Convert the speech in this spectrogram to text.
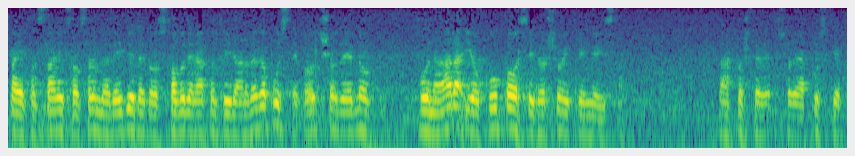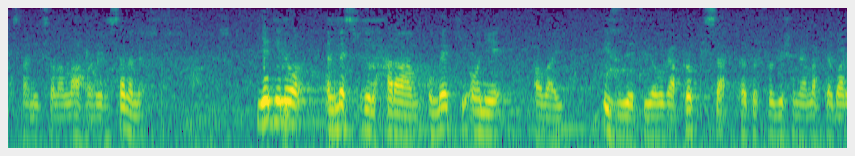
pa je poslanik sa osvrame naredio da ga oslobode nakon tri dana, da ga puste. Pa otišao do jednog bunara i okupao se i došao i primio islam. Nakon što je, što je pustio poslanik sallallahu alaihi sallam. Jedino, al mesjidul haram u Mekki, on je ovaj, izuzet iz ovoga propisa, zato što više ne Allah te bar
